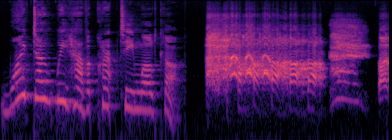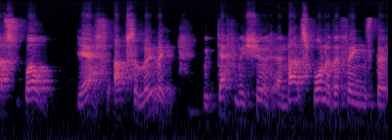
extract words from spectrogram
why don't we have a crap team World Cup? that's well, yes, absolutely. We definitely should, and that's one of the things that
